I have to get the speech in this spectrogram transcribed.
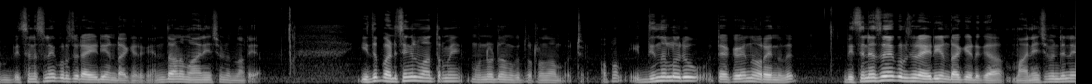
ബിസിനസ്സിനെ കുറിച്ച് ഒരു ഐഡിയ ഉണ്ടാക്കിയെടുക്കുക. എന്താണ് മാനേജ്മെന്റ് എന്നറിയാം. ഇത് പഠിച്ചെങ്കിൽ മാത്രമേ മുന്നോട്ട് നമുക്ക് തുടർന്നു പോകാൻ പറ്റൂ. അപ്പം ഇതിൽ നിന്നുള്ളൊരു ടേക്ക് എന്ന് പറയുന്നത് ബിസിനസ്സിനെ കുറിച്ചൊരു ഐഡിയ ഉണ്ടാക്കിയെടുക്കുക മാനേജ്മെന്റിന്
